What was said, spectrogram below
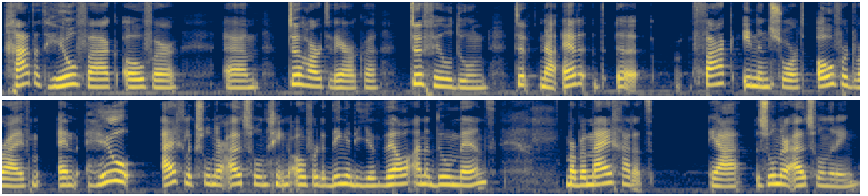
gaat het heel vaak over um, te hard werken, te veel doen. Te, nou, uh, vaak in een soort overdrive en heel eigenlijk zonder uitzondering over de dingen die je wel aan het doen bent. Maar bij mij gaat het, ja, zonder uitzondering,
